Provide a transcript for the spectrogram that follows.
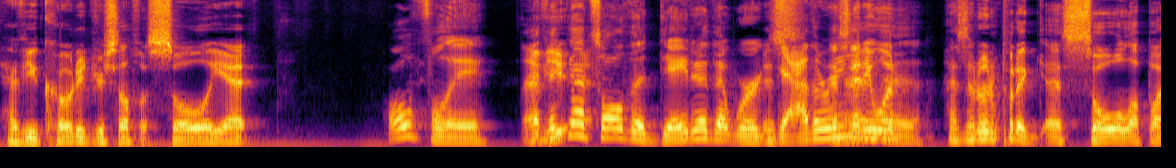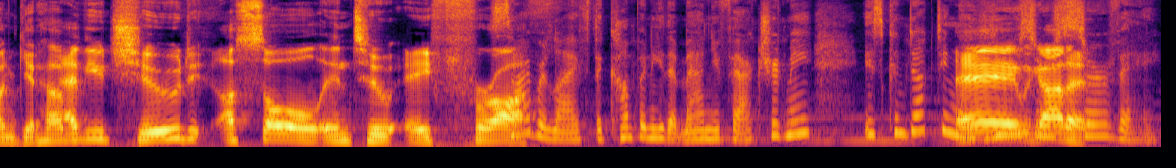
Have you coded yourself a soul yet? Hopefully. I think you- that's all the data that we're Has, gathering. has anyone Uh, has anyone put a, a soul up on GitHub? Have you chewed a soul into a froth? CyberLife, the company that manufactured me, is conducting a Hey, we user got it. survey.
